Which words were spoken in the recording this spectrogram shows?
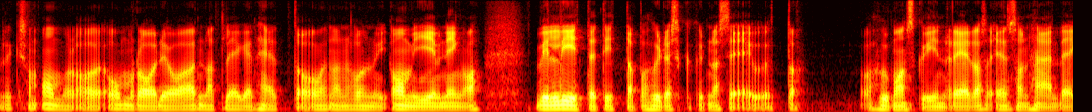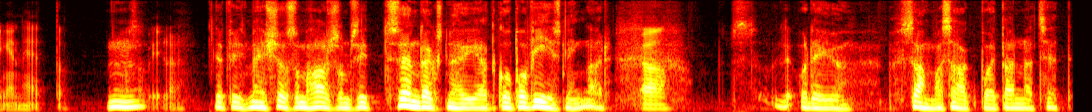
liksom område, område och annat lägenhet och annan omgivning och vill lite titta på hur det skulle kunna se ut och, och hur man skulle inreda en sån här lägenhet och, mm. och så vidare. Det finns människor som har som sitt söndagsnöje att gå på visningar. Ja. Och det är ju samma sak på ett annat sätt.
